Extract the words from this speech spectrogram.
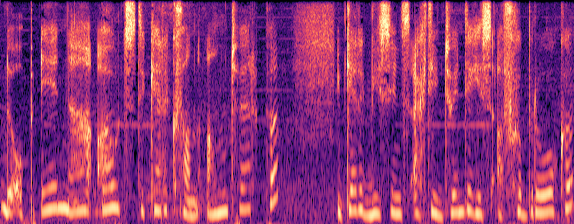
de op één na oudste kerk van Antwerpen. Een kerk die sinds 1820 is afgebroken.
